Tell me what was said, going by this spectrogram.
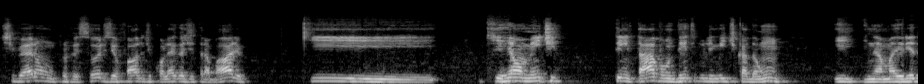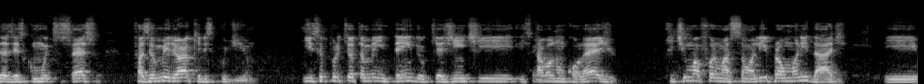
tiveram professores, eu falo de colegas de trabalho, que, que realmente tentavam, dentro do limite de cada um, e, e na maioria das vezes com muito sucesso, fazer o melhor que eles podiam. Isso é porque eu também entendo que a gente estava Sim. num colégio que tinha uma formação ali para a humanidade. E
